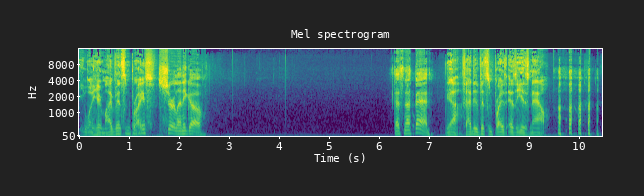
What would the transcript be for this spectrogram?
You want to hear my Vincent Price? Sure, Lenny, go. That's not bad. Yeah, so I do Vincent Price as he is now.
